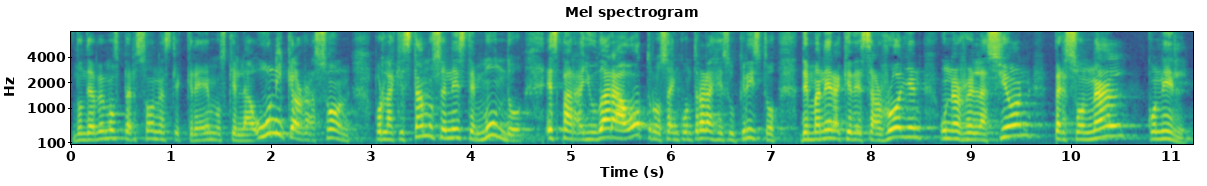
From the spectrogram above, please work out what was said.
donde habemos personas que creemos que la única razón por la que estamos en este mundo es para ayudar a otros a encontrar a Jesucristo, de manera que desarrollen una relación personal con Él.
